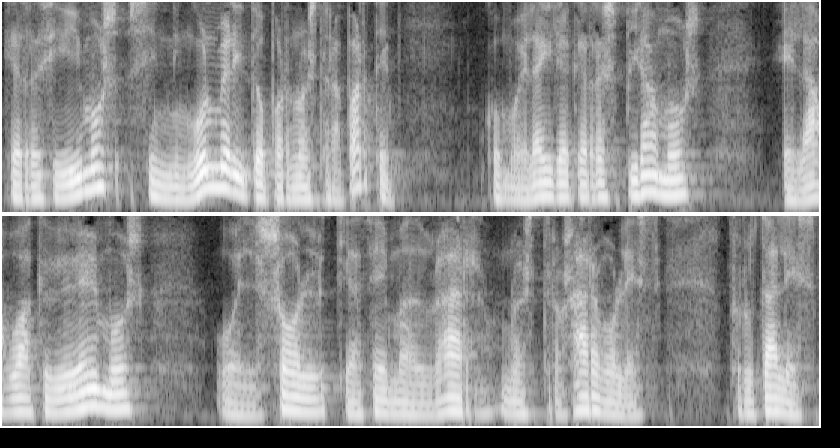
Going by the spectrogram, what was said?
que recibimos sin ningún mérito por nuestra parte, como el aire que respiramos, el agua que bebemos o el sol que hace madurar nuestros árboles frutales.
